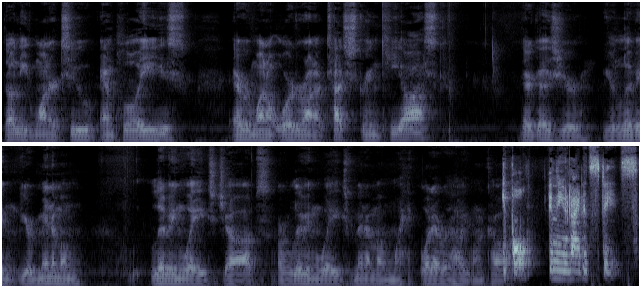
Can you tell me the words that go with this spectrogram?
They'll need one or two employees. Everyone will order on a touchscreen kiosk. There goes your your living your minimum living wage jobs or living wage minimum whatever the hell you want to call it. People in the United States.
